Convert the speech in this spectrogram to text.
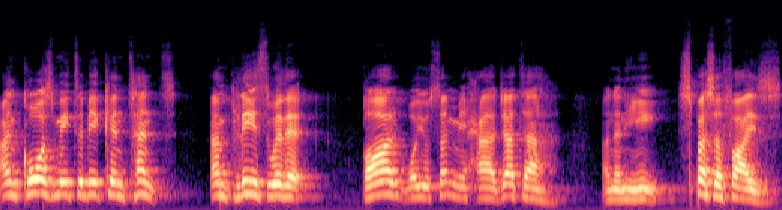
and cause me to be content and pleased with it. قال ويسمي حاجته and then he specifies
